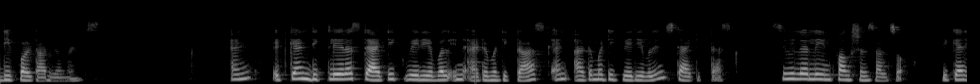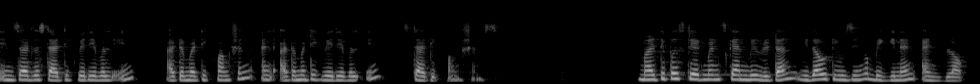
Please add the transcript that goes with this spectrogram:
default arguments and it can declare a static variable in automatic task and automatic variable in static task. Similarly in functions also, we can insert the static variable in automatic function and automatic variable in static functions. Multiple statements can be written without using a begin and end block.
